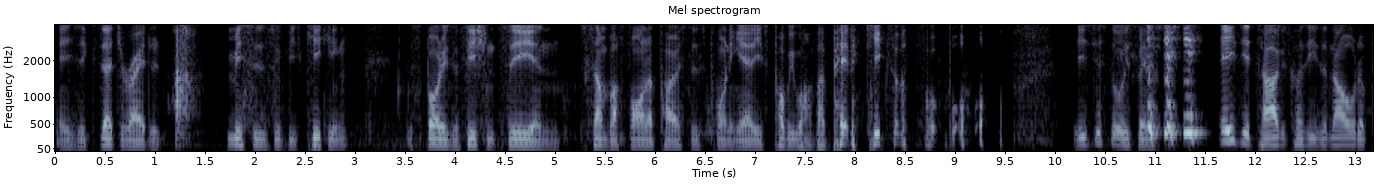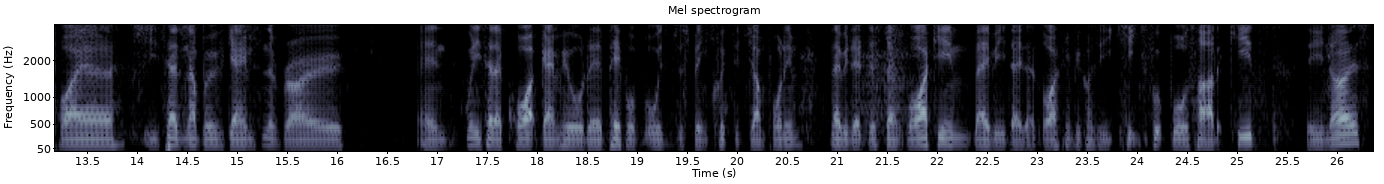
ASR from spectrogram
And his exaggerated misses with his kicking, despite his efficiency and some of our finer posters pointing out he's probably one of our better kicks of the football. he's just always been an easier target because he's an older player. He's had a number of games in a row, and when he's had a quiet game here or there, people have always just been quick to jump on him. Maybe they just don't like him. Maybe they don't like him because he kicked footballs hard at kids. Who knows?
